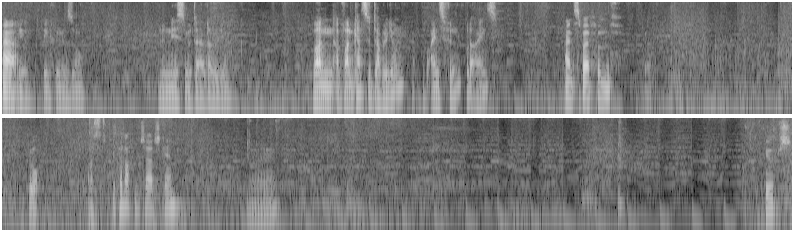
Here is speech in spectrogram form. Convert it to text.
Ja. Ah, Den, den kriegen wir so. Und den nächsten mit der W. Wann, ab wann kannst du W? Ab 1,5 oder 1? 1, 2, 5. Jo. Passt. Wir können auch in Charge gehen. Okay. Huge.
